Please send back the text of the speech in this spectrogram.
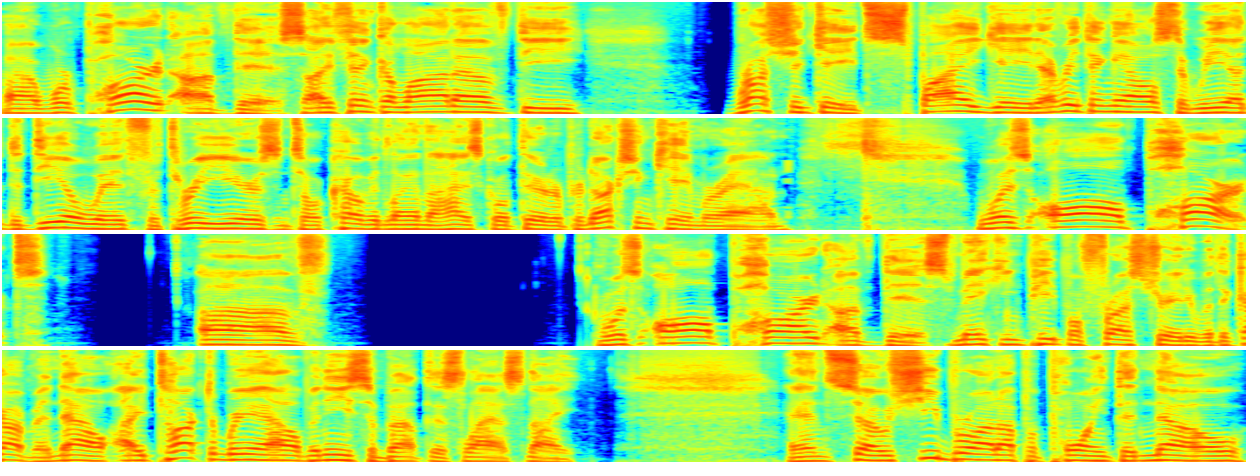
uh, were part of this. I think a lot of the Russiagate, Spygate, everything else that we had to deal with for three years until COVID land the high school theater production came around was all part of was all part of this, making people frustrated with the government. Now, I talked to Maria Albanese about this last night. And so she brought up a point that no,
